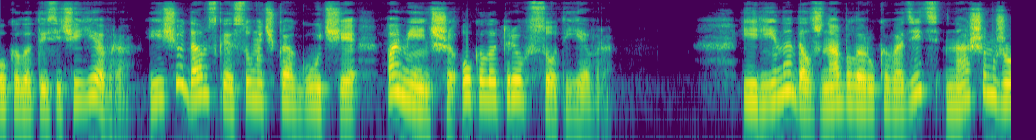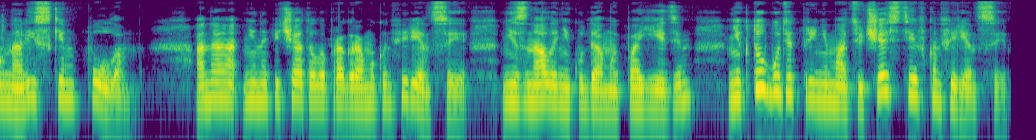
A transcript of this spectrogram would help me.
около тысячи евро, и еще дамская сумочка Гуччи, поменьше, около трехсот евро. Ирина должна была руководить нашим журналистским пулом. Она не напечатала программу конференции, не знала ни куда мы поедем, никто будет принимать участие в конференции.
